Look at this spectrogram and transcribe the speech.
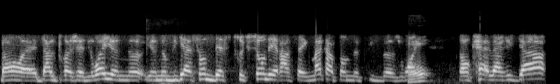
bon, euh, dans le projet de loi, il y, a une, il y a une obligation de destruction des renseignements quand on n'a plus besoin. Oh. Donc, à la rigueur,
